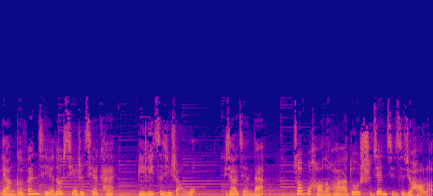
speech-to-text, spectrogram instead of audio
两个番茄都斜着切开，比例自己掌握，比较简单。做不好的话，多实践几次就好了。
